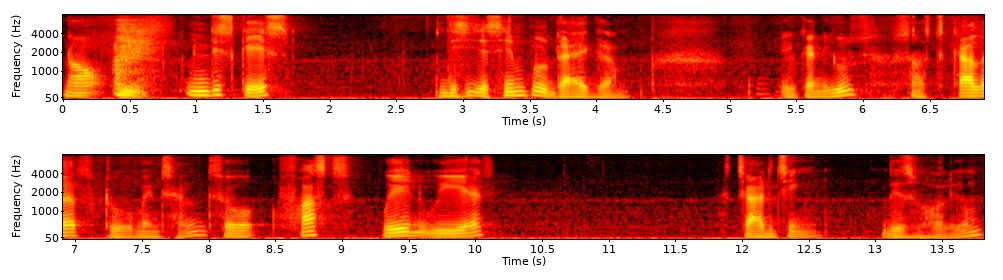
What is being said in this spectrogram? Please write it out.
Now, in this case this is a simple diagram you can use such color to mention. So, first when we are charging this volume,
